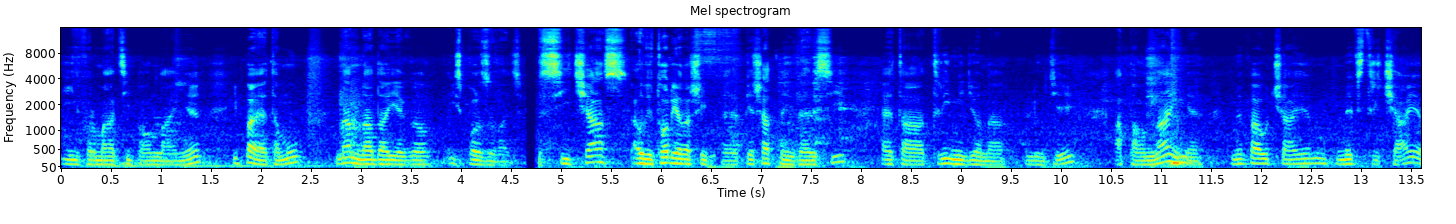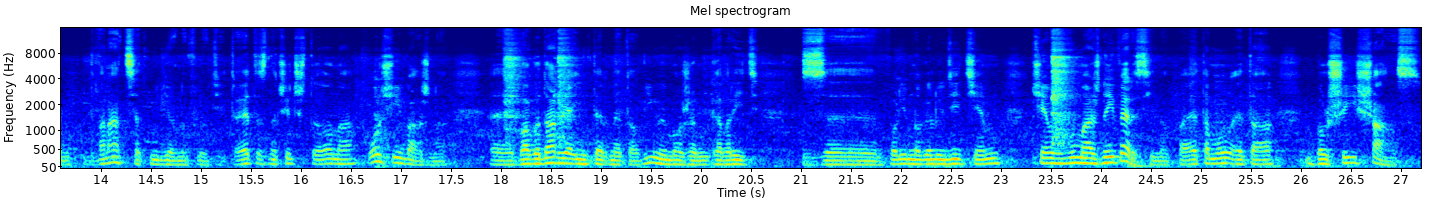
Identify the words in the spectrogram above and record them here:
и информации по онлайне, и поэтому нам надо его использовать. Сейчас аудитория нашей печатной версии это 3 миллиона людей, а по онлайне мы получаем, мы встречаем 12 миллионов людей. То это значит, что она очень важна. Благодаря интернету мы можем говорить z более много людей, чем, чем в бумажной версии. Но поэтому это большой шанс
